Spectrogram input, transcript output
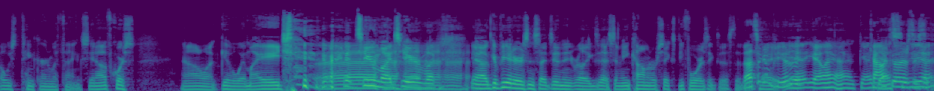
always tinkering with things. You know, of course. I don't want to give away my age too much here, but you know, computers and such didn't really exist. I mean, Commodore 64s existed. That's okay. a computer. Yeah, yeah. Well, I, I Calculators. Yeah,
